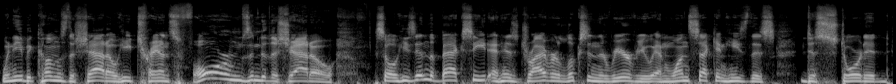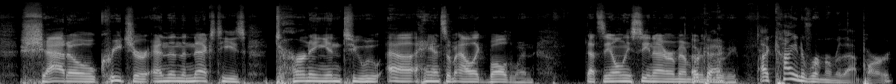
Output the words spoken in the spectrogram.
when he becomes the shadow, he transforms into the shadow. So he's in the back seat and his driver looks in the rear view and one second he's this distorted shadow creature and then the next he's turning into uh, handsome Alec Baldwin. That's the only scene I remember in the movie. I kind of remember that part,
